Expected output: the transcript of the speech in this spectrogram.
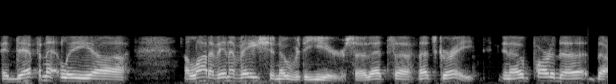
It definitely. Uh a lot of innovation over the years. So that's uh, that's great. You know, part of the the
